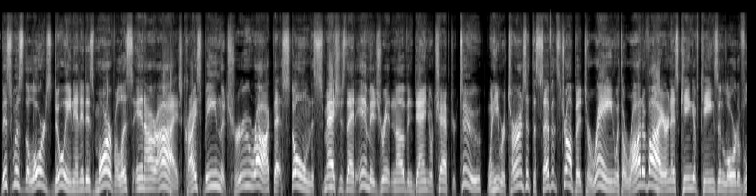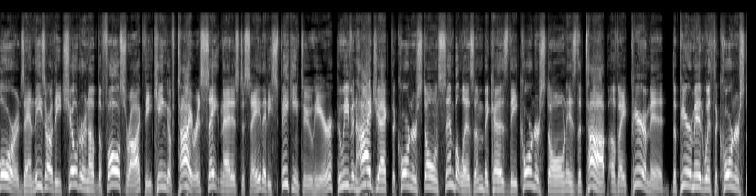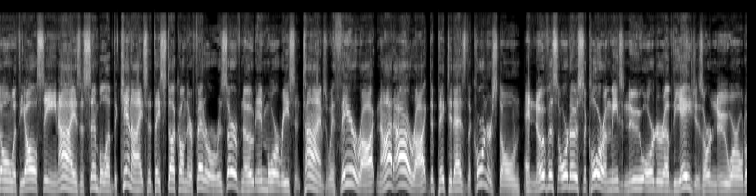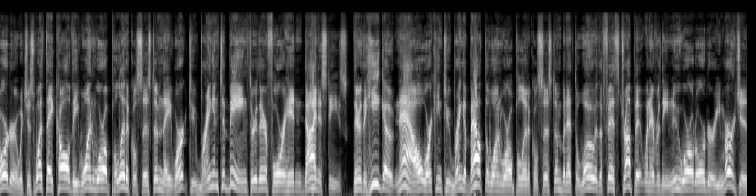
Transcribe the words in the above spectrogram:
This was the Lord's doing, and it is marvelous in our eyes. Christ being the true rock, that stone that smashes that image written of in Daniel chapter 2, when he returns at the seventh trumpet to reign with a rod of iron as King of kings and Lord of lords. And these are the children of the false rock, the king of Tyrus, Satan that is to say, that he's speaking to here, who even hijacked the cornerstone symbolism because the cornerstone is the top of a pyramid. The pyramid with the cornerstone stone with the all seeing eye is a symbol of the Kenites that they stuck on their Federal Reserve note in more recent times, with their rock, not our rock, depicted as the cornerstone. And Novus Ordo Seclorum means New Order of the Ages or New World Order, which is what they call the one world political system they work to bring into being through their four hidden dynasties. They're the he goat now, working to bring about the one world political system, but at the woe of the fifth trumpet, whenever the New World Order emerges,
